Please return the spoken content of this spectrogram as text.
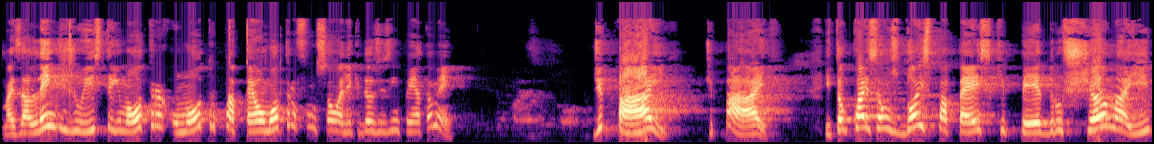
Mas além de juiz, tem uma outra, um outro papel, uma outra função ali que Deus desempenha também. De pai, de pai. Então, quais são os dois papéis que Pedro chama aí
